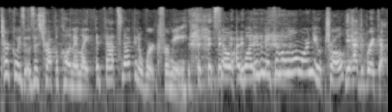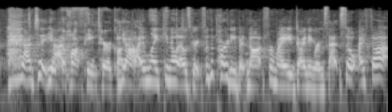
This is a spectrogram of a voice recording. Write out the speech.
turquoise. It was this tropical and I'm like, that's not gonna work for me. so I wanted to make them a little more neutral. You had to break up. I had to, yeah. With the hot pink terracotta Yeah, pots. I'm like, you know, that was great for the party, but not for my dining room set. So I thought,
